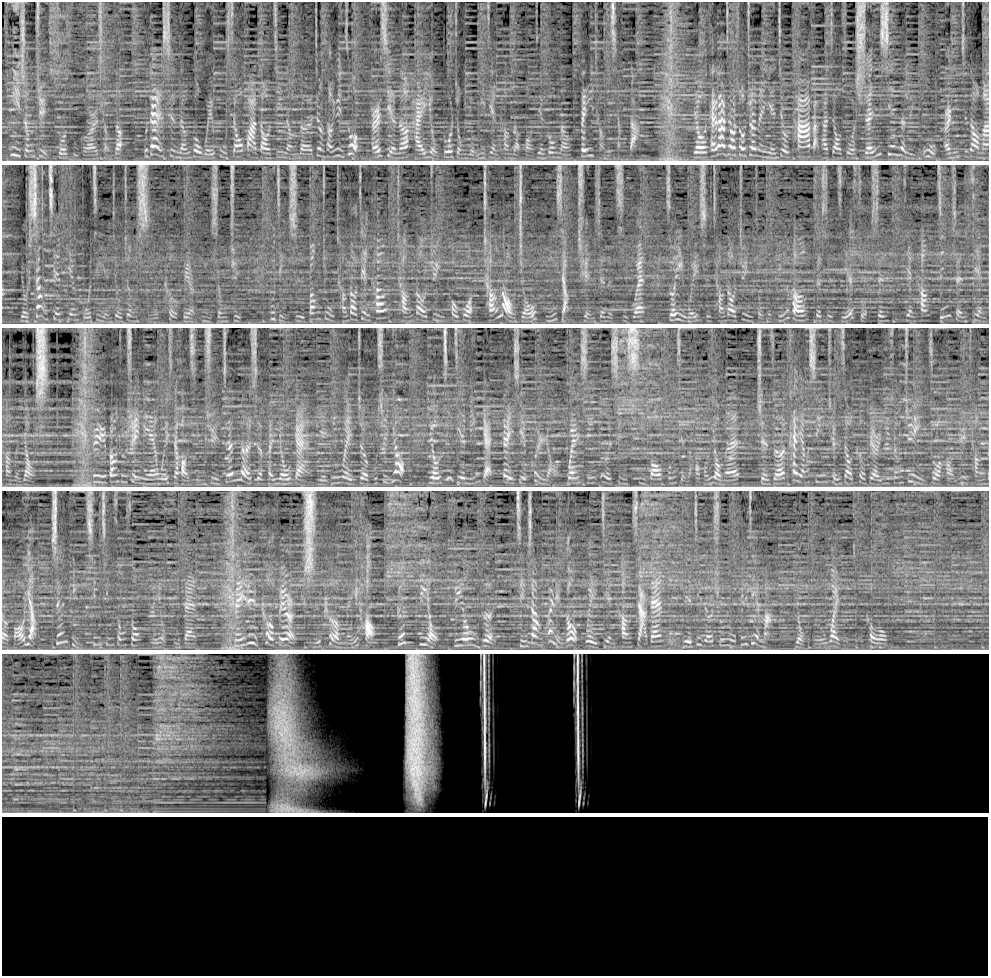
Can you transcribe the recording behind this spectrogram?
益生菌所组合而成的，不但是能够维护消化道机能的正常运作，而且呢还有多种有益健康的保健功能，非常的强大。有台大教授专门研究它，把它叫做神仙的礼物。而您知道吗？有上千篇国际研究证实，克菲尔益生菌不仅是帮助肠道健康，肠道菌透过肠脑轴影响全身的器官。所以维持肠道菌种的平衡，这是解锁身体健康、精神健康的钥匙。对于帮助睡眠、维持好情绪，真的是很有感。也因为这不是药，有季节敏感、代谢困扰、关心恶性细胞风险的好朋友们，选择太阳星全效克菲尔益生菌，做好日常的保养，身体轻轻松松，没有负担。每日克菲尔，时刻美好，Good feel, feel good。请上快点购为健康下单，也记得输入推荐码，有额外的折扣哦。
